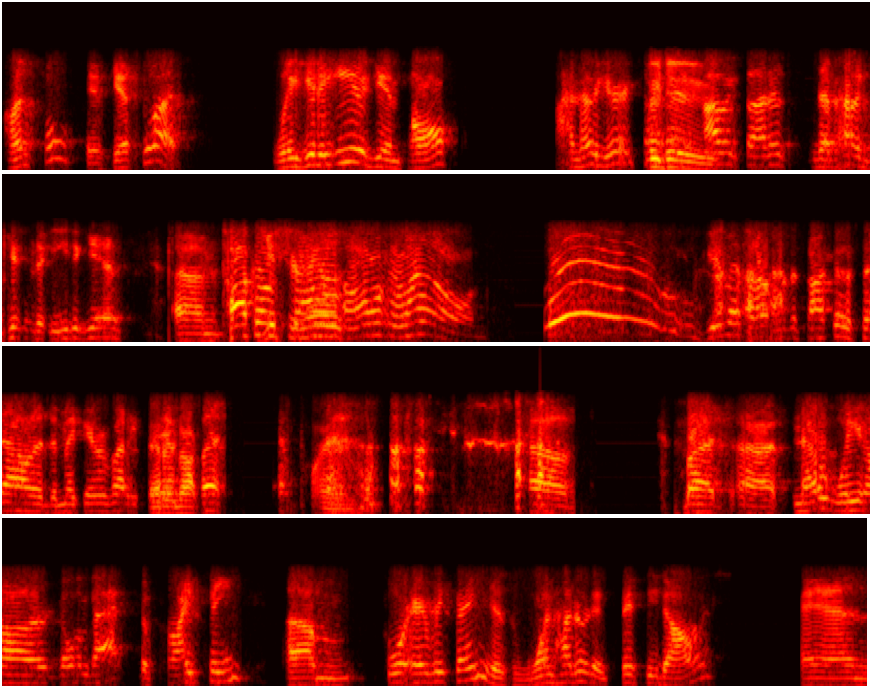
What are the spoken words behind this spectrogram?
Huntsville is guess what? We get to eat again, Paul. I know you're excited. We do. I'm excited about getting to eat again. Um, Taco get your meals all around. Woo! Give us up for the taco salad to make everybody Better feel not but, um, but uh, no, we are going back. The pricing um, for everything is one hundred and fifty dollars, and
